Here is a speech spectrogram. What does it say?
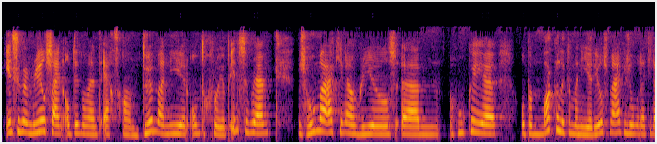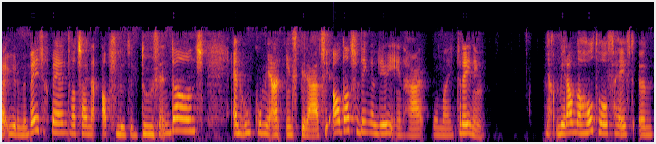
Instagram Reels zijn op dit moment echt gewoon de manier om te groeien op Instagram. Dus hoe maak je nou Reels? Um, hoe kun je op een makkelijke manier Reels maken zonder dat je daar uren mee bezig bent? Wat zijn de absolute do's en don'ts? En hoe kom je aan inspiratie? Al dat soort dingen leer je in haar online training. Miranda Holthoff heeft een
